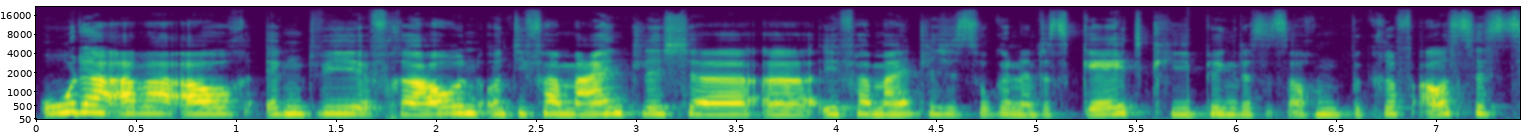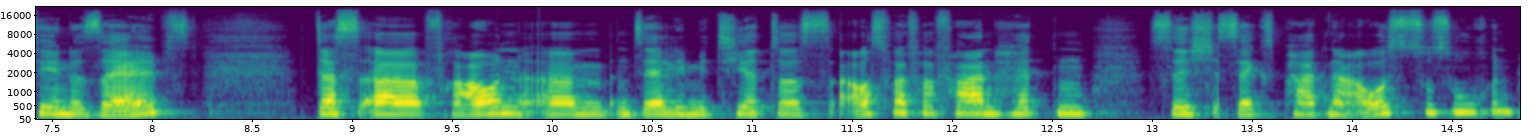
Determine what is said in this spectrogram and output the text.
oder aber auch irgendwie Frauen und die vermeintliche, äh, ihr vermeintliches sogenanntes Gatekeeping, das ist auch ein Begriff aus der Szene selbst, dass äh, Frauen ähm, ein sehr limitiertes Auswahlverfahren hätten, sich Sexpartner auszusuchen.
